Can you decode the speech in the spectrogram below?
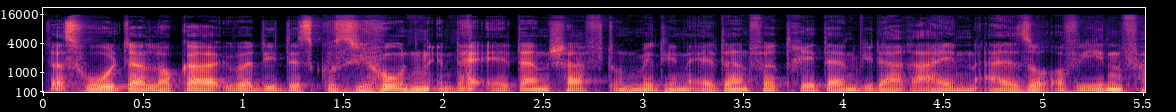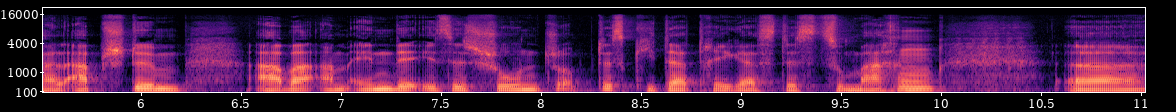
das holt er locker über die Diskussionen in der Elternschaft und mit den Elternvertretern wieder rein. Also auf jeden Fall abstimmen, aber am Ende ist es schon Job des Kita-Trägers, das zu machen. Äh,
